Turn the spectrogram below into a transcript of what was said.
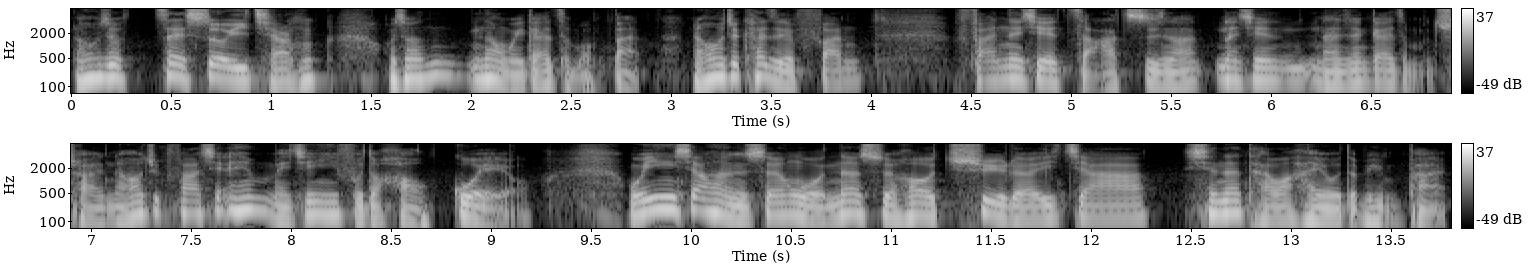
然后就再射一枪。我说：“那我应该怎么办？”然后就开始翻翻那些杂志，然后那些男生该怎么穿，然后就发现，哎，每件衣服都好贵哦。我印象很深，我那时候去了一家现在台湾还有的品牌，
